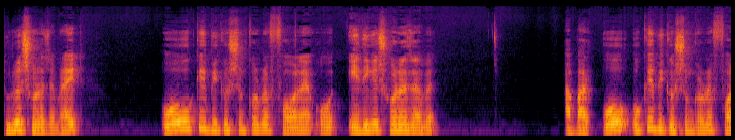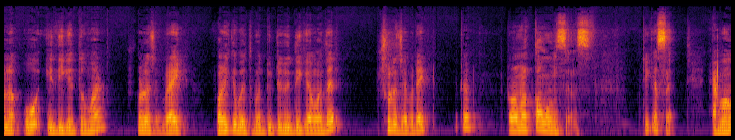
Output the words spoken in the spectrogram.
দূরে সরে যাবে রাইট ও ওকে বিকশন করবে ফলে ও এদিকে সরে যাবে। আবার ও ওকে বিকশন করবে ফলে ও এদিকে তোমার সরে যাবে রাইট ফলে কি তোমার দুটো দুই দিকে আমাদের সরে যাবে রাইট এটা নর্মাল কমন সেন্স ঠিক আছে? এবং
